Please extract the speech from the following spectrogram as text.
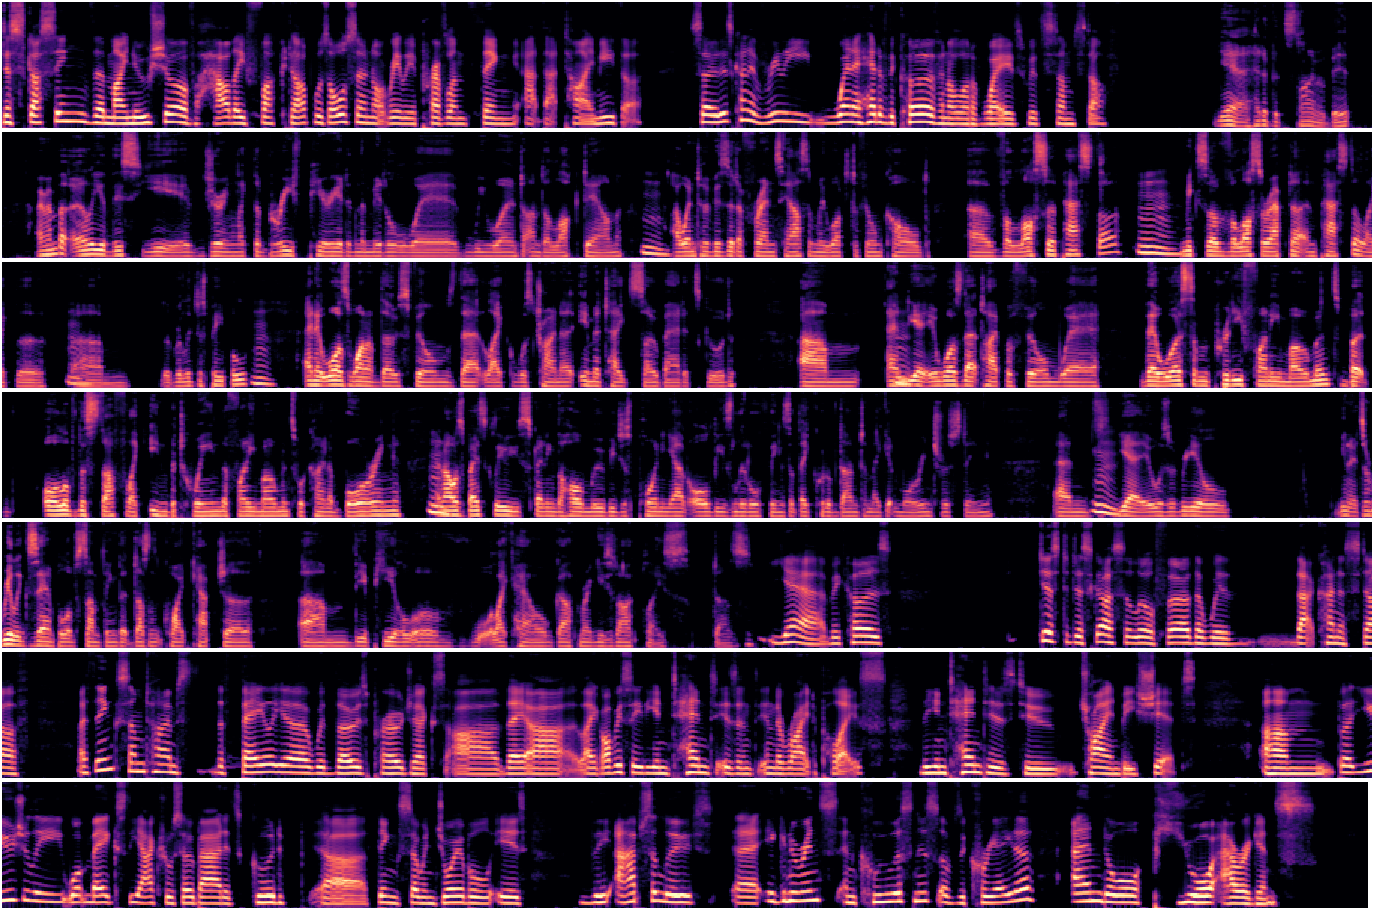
discussing the minutia of how they fucked up was also not really a prevalent thing at that time either. So this kind of really went ahead of the curve in a lot of ways with some stuff. Yeah, ahead of its time a bit. I remember earlier this year, during like the brief period in the middle where we weren't under lockdown, mm. I went to visit a friend's house and we watched a film called uh, VelociPastor, mm. mix of Velociraptor and pasta, like the Mm. um, the religious people. Mm. And it was one of those films that like was trying to imitate so bad it's good. Um, and Mm. yeah, it was that type of film where there were some pretty funny moments, but all of the stuff like in between the funny moments were kind of boring. And Mm. I was basically spending the whole movie just pointing out all these little things that they could have done to make it more interesting. And Mm. yeah, it was a real, you know, it's a real example of something that doesn't quite capture um, the appeal of like how Garth Marenghi's Dark Place does. Yeah, because just to discuss a little further with that kind of stuff, I think sometimes the failure with those projects are they are like obviously the intent isn't in the right place. The intent is to try and be shit. Um, but usually, what makes the actual so bad it's good uh, things so enjoyable is the absolute uh, ignorance and cluelessness of the creator and or pure arrogance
